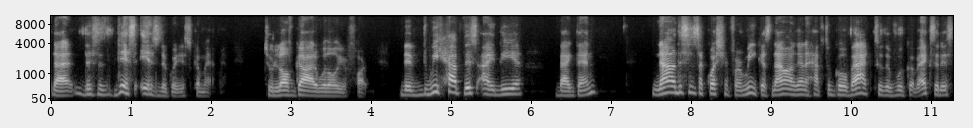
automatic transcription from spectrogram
That this is this is the greatest commandment to love God with all your heart. Did we have this idea back then? Now this is a question for me because now I'm gonna have to go back to the book of Exodus.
